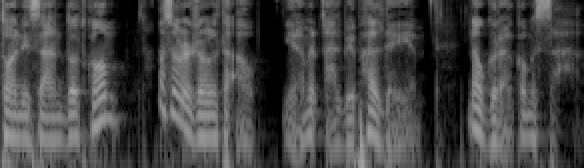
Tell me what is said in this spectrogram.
tonysant.com, u sa nerġgħu niltaqgħu jiena minn qalbi bħal dejjem. Nawguralkom is-saħħa.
